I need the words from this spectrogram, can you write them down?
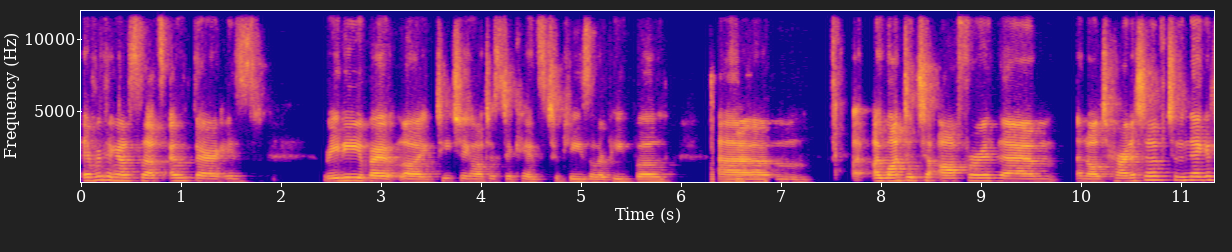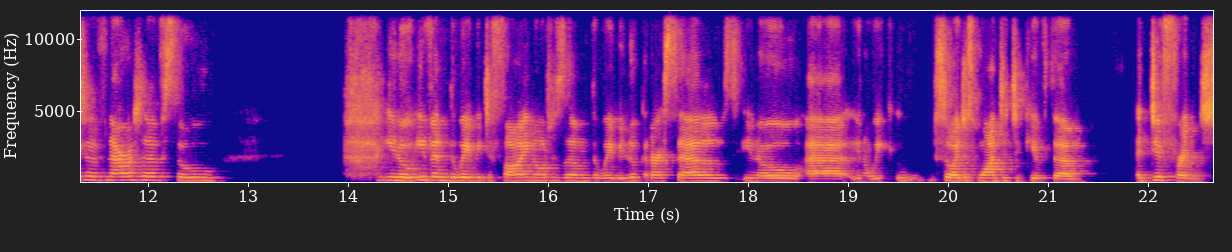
everything else that's out there is really about like teaching autistic kids to please other people. Um, I, wanted to offer them an alternative to the negative narrative. So, you know, even the way we define autism, the way we look at ourselves, you know, uh, you know, we. So I just wanted to give them a different,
